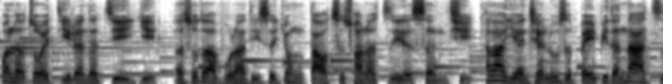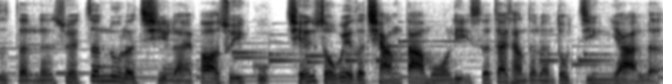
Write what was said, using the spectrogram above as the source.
换了作为敌人的记忆，而受到布兰蒂斯用刀刺穿了自己的身体。看到眼前如此卑鄙的纳兹等人，虽然震怒了起来，爆发出一股前所未有的强大魔力，使得在场的人都惊讶了。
